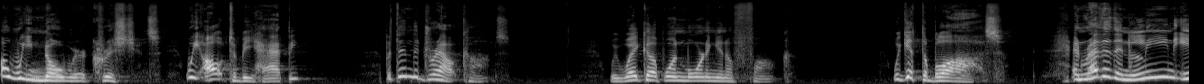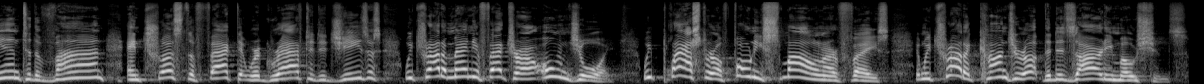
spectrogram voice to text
Oh, we know we're Christians. We ought to be happy. But then the drought comes. We wake up one morning in a funk. We get the blahs. And rather than lean into the vine and trust the fact that we're grafted to Jesus, we try to manufacture our own joy. We plaster a phony smile on our face and we try to conjure up the desired emotions.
